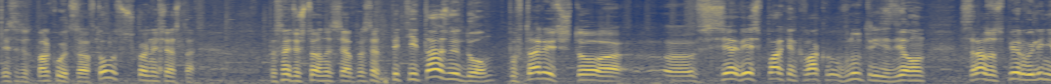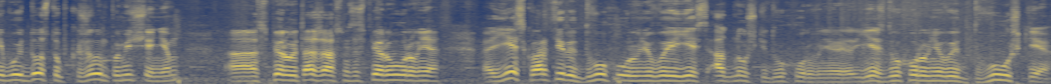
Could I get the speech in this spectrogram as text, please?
если тут паркуются автобусы школьные часто, Посмотрите, что он из себя представляет. Пятиэтажный дом. Повторюсь, что э, все, весь паркинг вокруг, внутри сделан. Сразу с первой линии будет доступ к жилым помещениям. Э, с первого этажа, в смысле, с первого уровня. Есть квартиры двухуровневые, есть однушки двухуровневые, есть двухуровневые двушки.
